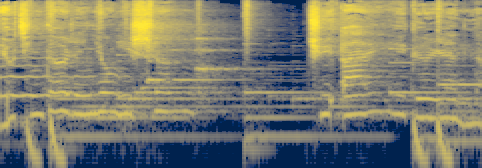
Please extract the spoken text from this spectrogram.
有情的人用一生。去爱一个人啊，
